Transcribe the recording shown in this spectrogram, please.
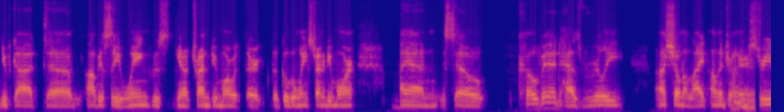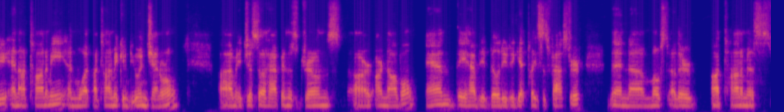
you've got uh, obviously Wing, who's you know trying to do more with their the Google Wings, trying to do more, mm-hmm. and so COVID has really uh, shown a light on the drone industry and autonomy and what autonomy can do in general. Um, it just so happens drones are are novel and they have the ability to get places faster than uh, most other autonomous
